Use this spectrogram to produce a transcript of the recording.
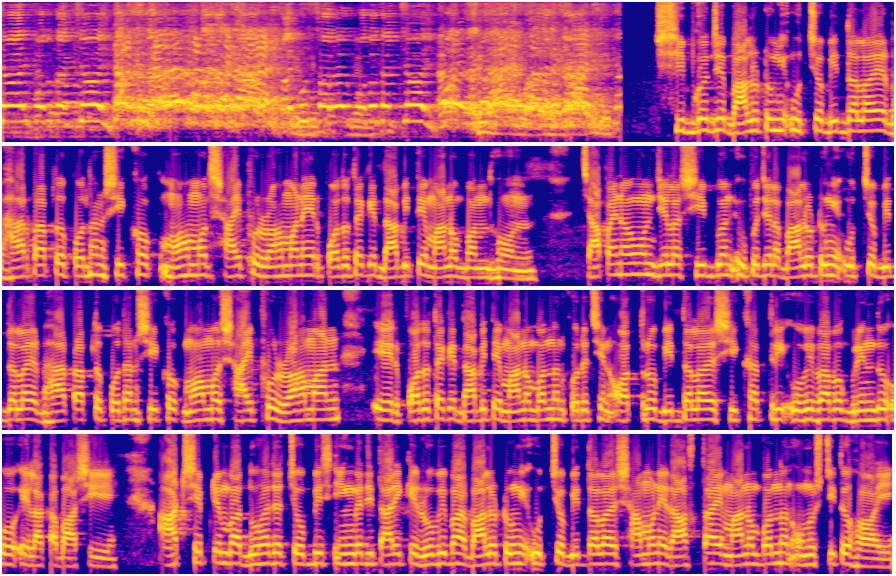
চাই, পদত্যাগ চাই। শিবগঞ্জে বালুটুঙ্গি উচ্চ বিদ্যালয়ের ভারপ্রাপ্ত প্রধান শিক্ষক মোহাম্মদ সাইফুর রহমানের পদত্যাগের দাবিতে মানববন্ধন। চাঁপাইনবাবগঞ্জ জেলার শিবগঞ্জ উপজেলা বালুটুঙ্গি উচ্চ বিদ্যালয়ের ভারপ্রাপ্ত প্রধান শিক্ষক মোহাম্মদ সাইফুর রহমান এর পদত্যাগের দাবিতে মানববন্ধন করেছেন অত্র বিদ্যালয়ের শিক্ষার্থী, অভিভাবক বৃন্দ ও এলাকাবাসী। আট সেপ্টেম্বর দু হাজার চব্বিশ ইংরেজি তারিখে রবিবার বালুটুঙ্গি উচ্চ বিদ্যালয়ের সামনে রাস্তায় মানববন্ধন অনুষ্ঠিত হয়।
